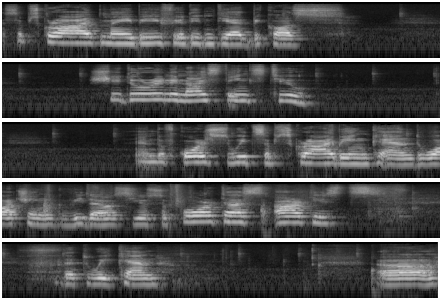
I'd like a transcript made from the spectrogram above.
subscribe maybe if you didn't yet because she do really nice things too. And of course with subscribing and watching videos you support us artists that we can uh,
